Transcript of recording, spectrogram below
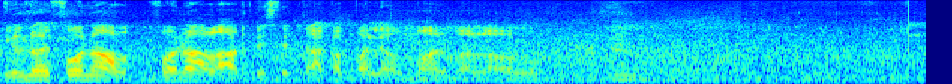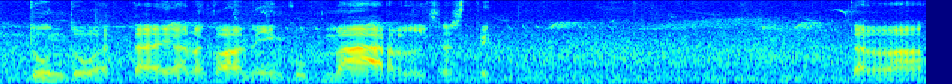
Kyllä noin fonal, fonal-artistit aika paljon on maailmalla ollut. Mm. tuntuu, että ei ainakaan niin kuin määrällisesti tämä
